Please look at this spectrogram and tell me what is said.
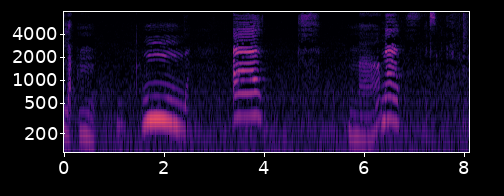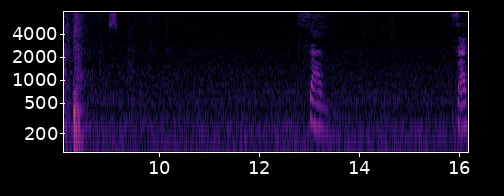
لا مم. mm. at ما mat Excellent. بسم الله. Sam. Sat.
